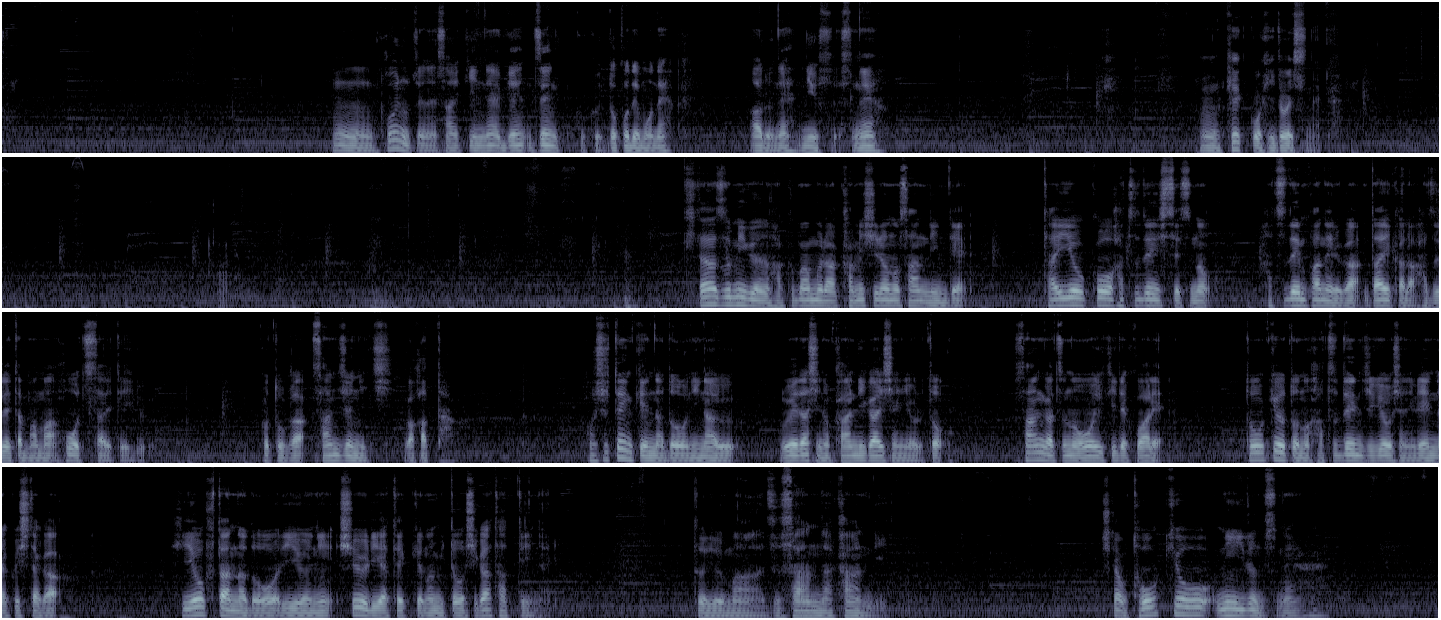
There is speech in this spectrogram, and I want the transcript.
うんこういうのってね最近ね全国どこでもねあるねニュースですね。うん結構ひどいですね。北安住郡白馬村上城の山林で太陽光発電施設の発電パネルが台から外れたまま放置されている。ことが30日分かった。保守点検などを担う上田市の管理会社によると3月の大雪で壊れ東京都の発電事業者に連絡したが費用負担などを理由に修理や撤去の見通しが立っていない。というまあずさんな管理。しかも東京にいるんですね。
